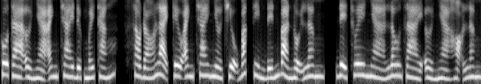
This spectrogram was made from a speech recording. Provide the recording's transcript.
Cô ta ở nhà anh trai được mấy tháng, sau đó lại kêu anh trai nhờ Triệu Bắc tìm đến bà nội Lâm, để thuê nhà lâu dài ở nhà họ Lâm.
